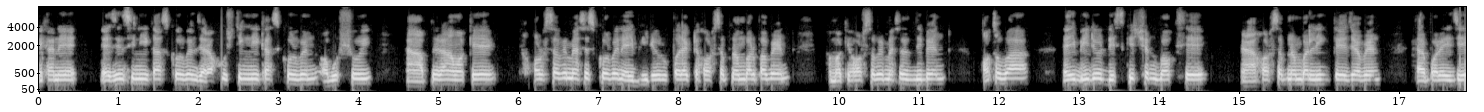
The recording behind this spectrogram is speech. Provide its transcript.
এখানে এজেন্সি নিয়ে কাজ করবেন, যারা হোস্টিং নিয়ে কাজ করবেন, অবশ্যই আপনারা আমাকে হোয়াটসঅ্যাপে মেসেজ করবেন, এই ভিডিওর উপর একটা হোয়াটসঅ্যাপ নাম্বার পাবেন, আমাকে হোয়াটসঅ্যাপে মেসেজ দিবেন, অথবা এই ভিডিওর ডিসক্রিপশন বক্সে হোয়াটসঅ্যাপ নাম্বার লিঙ্ক পেয়ে যাবেন। তারপরে এই যে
